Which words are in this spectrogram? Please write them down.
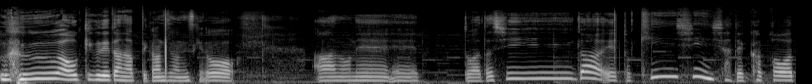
うふーわ大きく出たなって感じなんですけどあのねえーっと私が、えーっと近親者で関わっ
